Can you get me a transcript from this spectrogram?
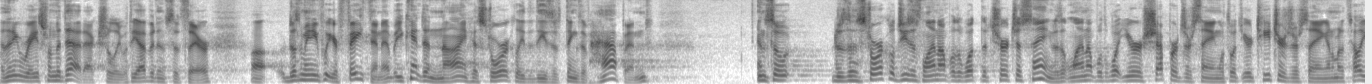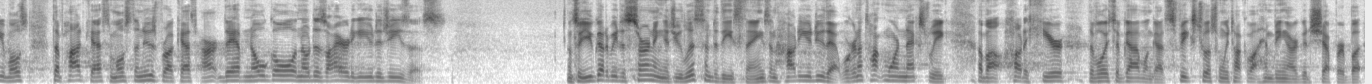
and then he raised from the dead, actually, with the evidence that's there. Uh, doesn't mean you put your faith in it, but you can't deny historically that these things have happened. And so does the historical Jesus line up with what the church is saying? Does it line up with what your shepherds are saying, with what your teachers are saying? And I'm going to tell you, most the podcasts most of the news broadcasts aren't, they have no goal and no desire to get you to Jesus. And so you've got to be discerning as you listen to these things. And how do you do that? We're going to talk more next week about how to hear the voice of God when God speaks to us when we talk about Him being our good shepherd. But,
